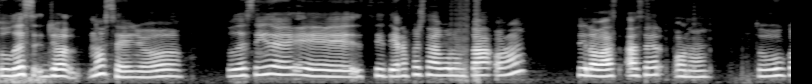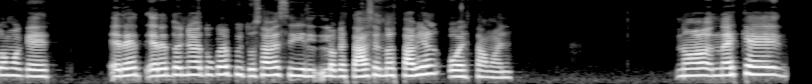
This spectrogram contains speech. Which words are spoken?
Tú dec- yo no sé, yo tú decides eh, si tienes fuerza de voluntad o no, si lo vas a hacer o no. Tú como que eres eres dueño de tu cuerpo y tú sabes si lo que estás haciendo está bien o está mal. No no es que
